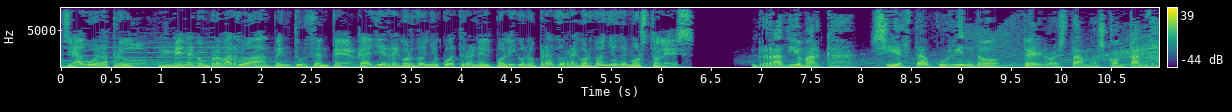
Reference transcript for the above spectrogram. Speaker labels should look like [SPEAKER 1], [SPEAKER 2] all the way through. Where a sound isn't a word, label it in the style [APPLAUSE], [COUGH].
[SPEAKER 1] Jaguar Pro. Ven a comprobarlo a Adventure Center, calle Regordoño 4 en el Polígono Prado Regordoño de Móstoles.
[SPEAKER 2] Radio Marca. Si está ocurriendo, te lo estamos contando.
